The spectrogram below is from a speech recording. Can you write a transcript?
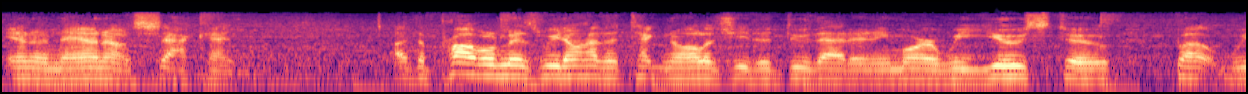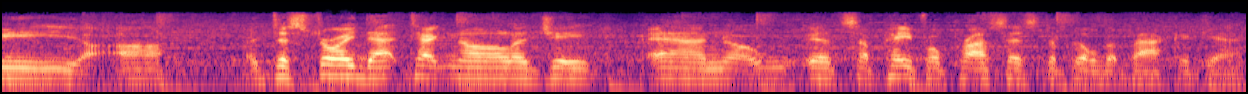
in a nanosecond. Uh, the problem is we don't have the technology to do that anymore. We used to, but we uh, destroyed that technology and it's a painful process to build it back again.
